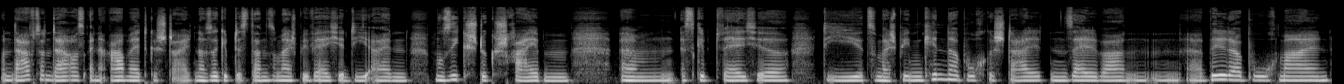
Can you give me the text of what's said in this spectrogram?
und darf dann daraus eine Arbeit gestalten. Also gibt es dann zum Beispiel welche, die ein Musikstück schreiben. Ähm, es gibt welche, die zum Beispiel ein Kinderbuch gestalten, selber ein, äh, Bilderbuch malen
